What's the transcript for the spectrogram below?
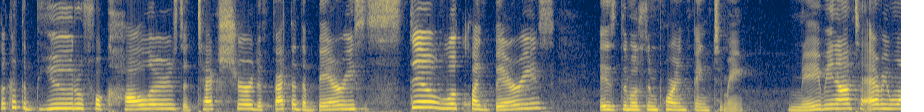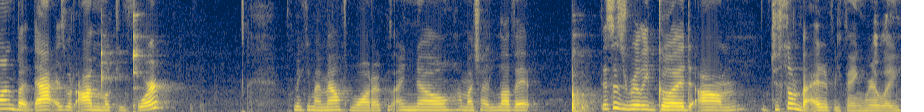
Look at the beautiful colors, the texture, the fact that the berries still look like berries is the most important thing to me. Maybe not to everyone, but that is what I'm looking for It's making my mouth water because I know how much I love it. This is really good, um, just on about everything, really.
